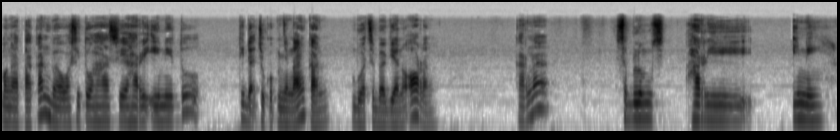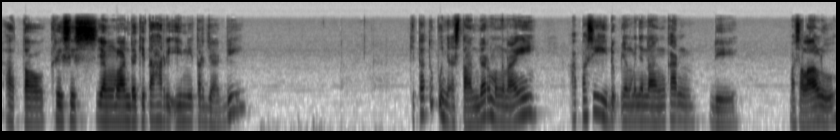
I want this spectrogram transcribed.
mengatakan bahwa situasi hari ini tuh tidak cukup menyenangkan buat sebagian orang. Karena sebelum hari ini atau krisis yang melanda kita hari ini terjadi kita tuh punya standar mengenai apa sih hidup yang menyenangkan di masa lalu.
